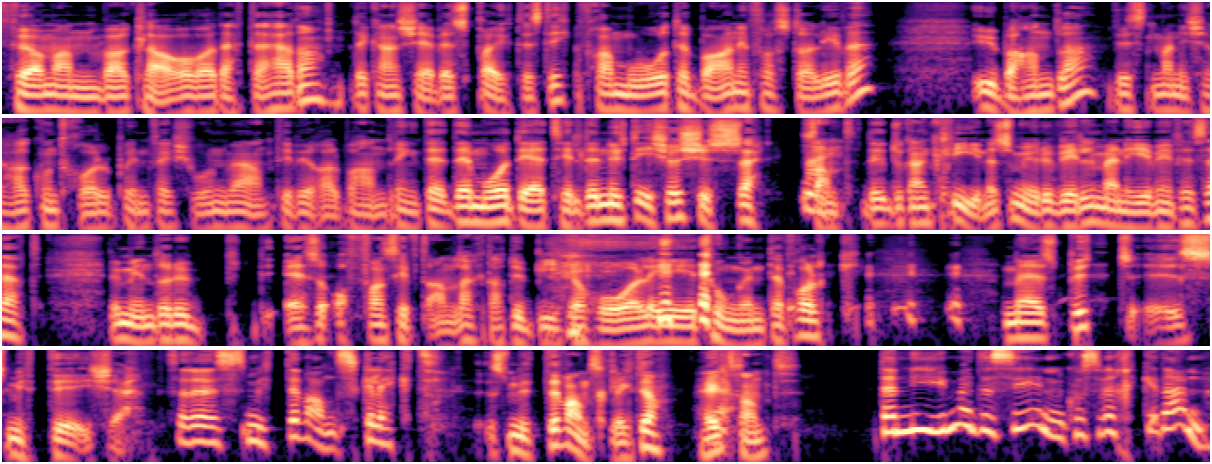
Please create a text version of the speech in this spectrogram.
Før man var klar over dette her, da. Det kan skje ved sprøytestikk fra mor til barn i fosterlivet. Ubehandla, hvis man ikke har kontroll på infeksjon ved antiviral behandling. Det, det må det til. Det nytter ikke å kysse. sant? Du kan kline så mye du vil med en hiv-infisert, med mindre du er så offensivt anlagt at du biter hull i tungen til folk. Med spytt eh, smitter ikke. Så det smitter vanskelig? Smitter vanskelig, ja. Helt ja. sant. Den nye medisinen, hvordan virker den?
